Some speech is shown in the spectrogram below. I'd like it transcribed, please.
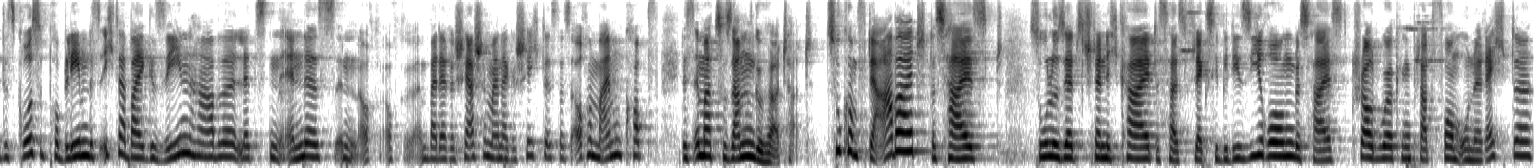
das große Problem, das ich dabei gesehen habe, letzten Endes, in, auch, auch bei der Recherche meiner Geschichte, ist, dass auch in meinem Kopf das immer zusammengehört hat. Zukunft der Arbeit, das heißt Solo-Selbstständigkeit, das heißt Flexibilisierung, das heißt Crowdworking-Plattform ohne Rechte.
